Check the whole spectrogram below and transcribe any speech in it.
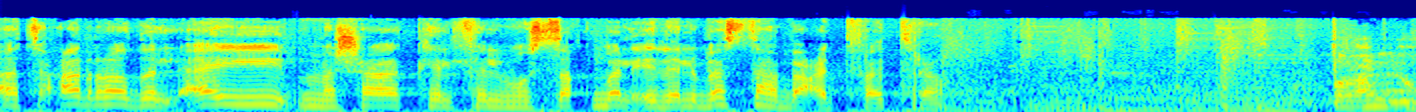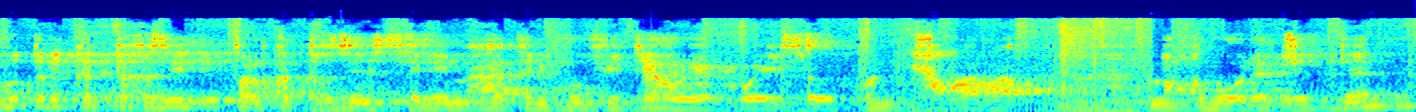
أتعرض لأي مشاكل في المستقبل إذا لبستها بعد فترة؟ طبعا هو طريقة التخزين طريقه التخزين السليمة عادة يكون في تهوية كويسة ويكون الحرارة مقبولة جدا.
